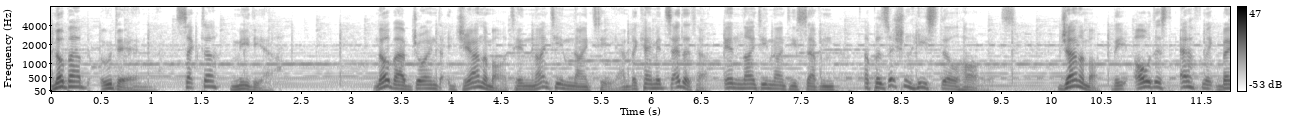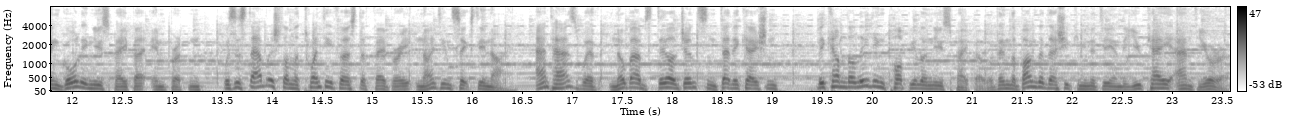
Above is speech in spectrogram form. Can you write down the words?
Nobab Uddin, Sector Media. Nobab joined Janamot in 1990 and became its editor in 1997, a position he still holds. Janamot, the oldest ethnic Bengali newspaper in Britain, was established on the 21st of February 1969 and has, with Nobab's diligence and dedication, become the leading popular newspaper within the Bangladeshi community in the UK and Europe.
